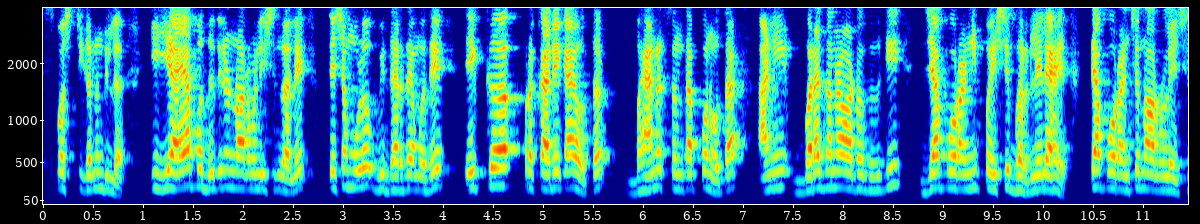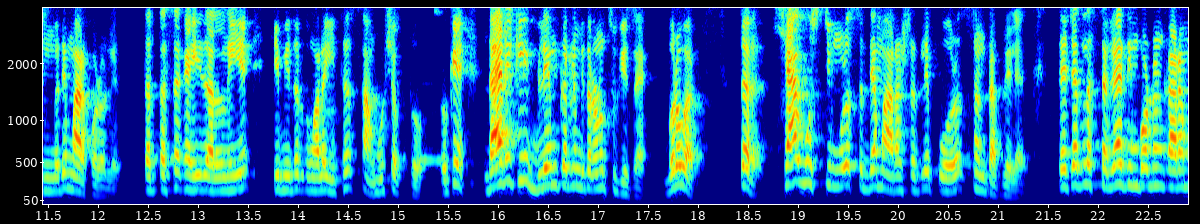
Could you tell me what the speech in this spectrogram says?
स्पष्टीकरण दिलं की या या पद्धतीने नॉर्मलायझेशन झाले. त्याच्यामुळं विद्यार्थ्यामध्ये एक प्रकारे काय होतं? भयानक संताप पण होता आणि बऱ्याच जणांना वाटत होतं की ज्या पोरांनी पैसे भरलेले आहेत त्या पोरांचे नॉर्मलायझेशनमध्ये मार्क वाढवले तर तसं काही झालं नाहीये हे मी तर तुम्हाला इथं सांगू शकतो. ओके डायरेक्टली ब्लेम करणं मित्रांनो चुकीचं आहे. बरोबर? तर ह्या गोष्टीमुळे सध्या महाराष्ट्रातले पोरं संतापलेले आहेत. त्याच्यातलं सगळ्यात इम्पॉर्टंट कारण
